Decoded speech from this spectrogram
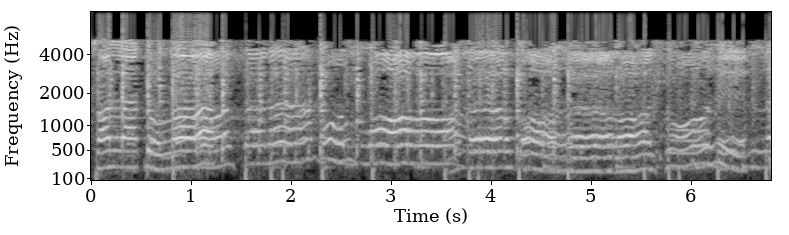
salatullah salamullah ala rasulillah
